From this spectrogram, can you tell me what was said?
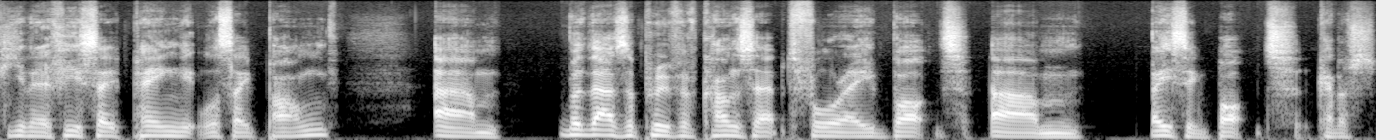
You know, if you say ping, it will say pong. Um, but that's a proof of concept for a bot, um, basic bot kind of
